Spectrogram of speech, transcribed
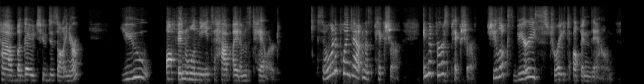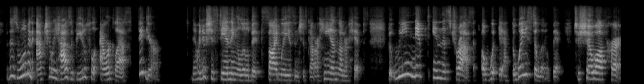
have a go-to designer, you often will need to have items tailored. So I want to point out in this picture, in the first picture, she looks very straight up and down. But this woman actually has a beautiful hourglass figure. Now I know she's standing a little bit sideways and she's got her hands on her hips, but we nipped in this dress at the waist a little bit to show off her,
